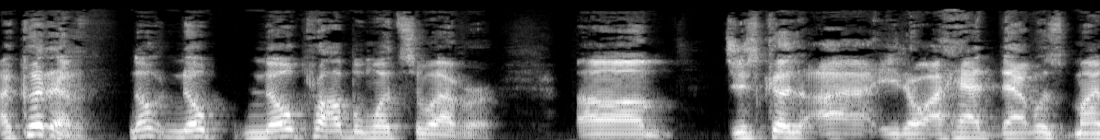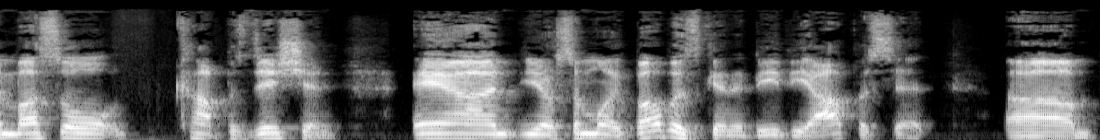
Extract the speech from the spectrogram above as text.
I could have. Mm-hmm. No, no, no problem whatsoever. Um, just because I, you know, I had that was my muscle composition, and you know, someone like Bubba is going to be the opposite. Um,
